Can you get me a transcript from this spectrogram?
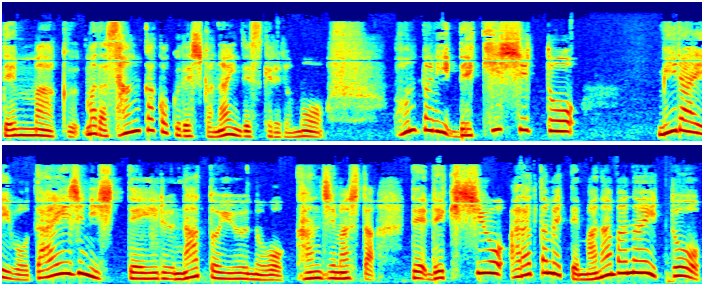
デンマーク、まだ3カ国でしかないんですけれども、本当に歴史と未来を大事にしているなというのを感じました。で、歴史を改めて学ばないと、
